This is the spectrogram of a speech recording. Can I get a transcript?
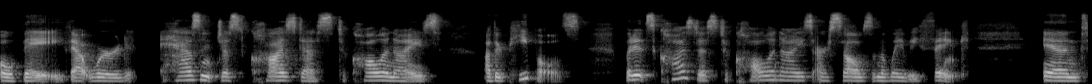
obey, that word, hasn't just caused us to colonize other peoples, but it's caused us to colonize ourselves in the way we think and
